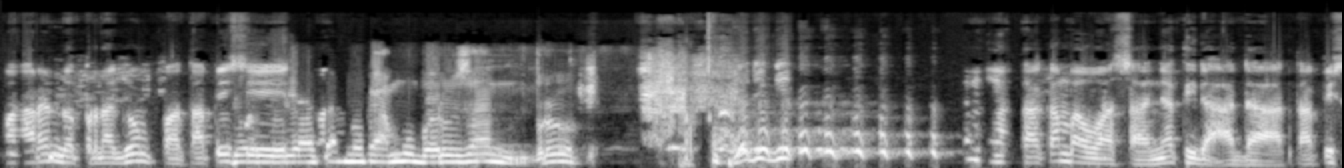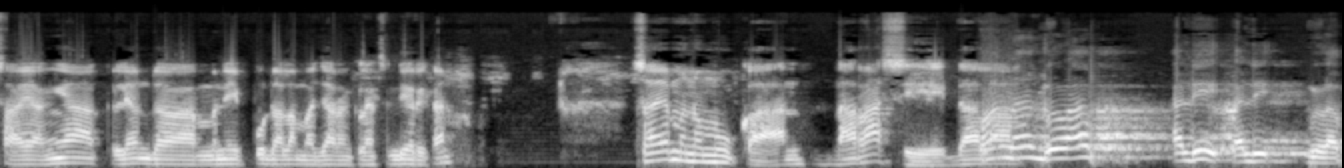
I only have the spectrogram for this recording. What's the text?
kemarin udah pernah jumpa, tapi si kamu barusan, bro. Jadi gitu mengatakan bahwasanya tidak ada, tapi sayangnya kalian udah menipu dalam ajaran kalian sendiri kan? Saya menemukan narasi dalam mana gelap, adik adik gelap.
